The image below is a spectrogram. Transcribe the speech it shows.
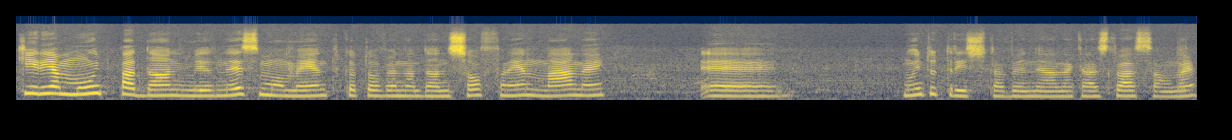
queria muito para Dani mesmo, nesse momento que eu estou vendo a Dani sofrendo lá, né? É muito triste estar tá vendo ela naquela situação, né?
